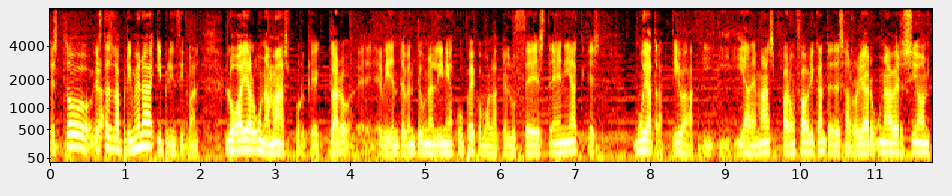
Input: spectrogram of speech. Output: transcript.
Esto, esta es la primera y principal. Luego hay alguna más, porque claro, eh, evidentemente una línea coupé como la que luce este ENIAC es muy atractiva y, y- y además para un fabricante desarrollar una versión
